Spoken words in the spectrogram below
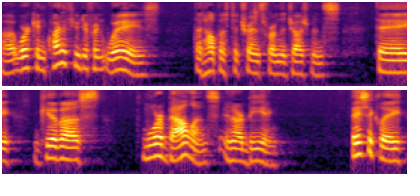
uh, work in quite a few different ways that help us to transform the judgments. They give us more balance in our being. Basically,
